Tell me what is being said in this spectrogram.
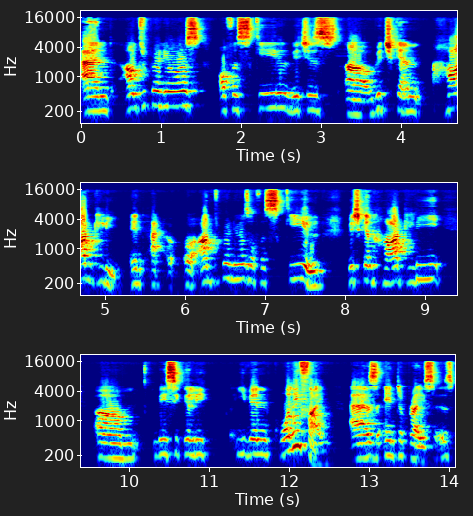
And entrepreneurs of a scale which is uh, which can hardly uh, uh, entrepreneurs of a scale which can hardly um, basically even qualify as enterprises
